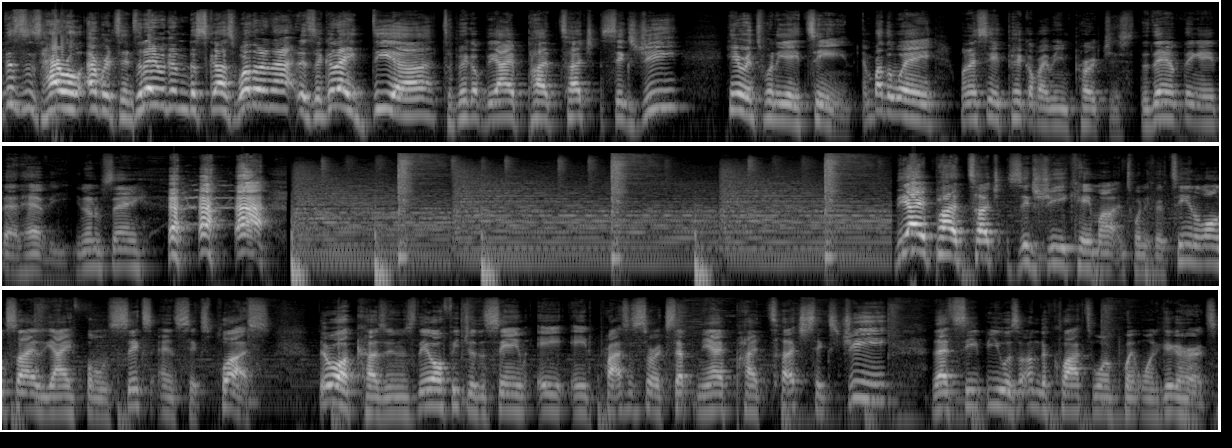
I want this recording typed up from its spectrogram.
This is Harold Everton. Today we're going to discuss whether or not it's a good idea to pick up the iPod Touch 6G here in 2018. And by the way, when I say pick up, I mean purchase. The damn thing ain't that heavy. You know what I'm saying? the iPod Touch 6G came out in 2015 alongside the iPhone 6 and 6 Plus. They're all cousins. They all feature the same A8 processor, except in the iPod Touch 6G, that CPU is underclocked to 1.1 gigahertz.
